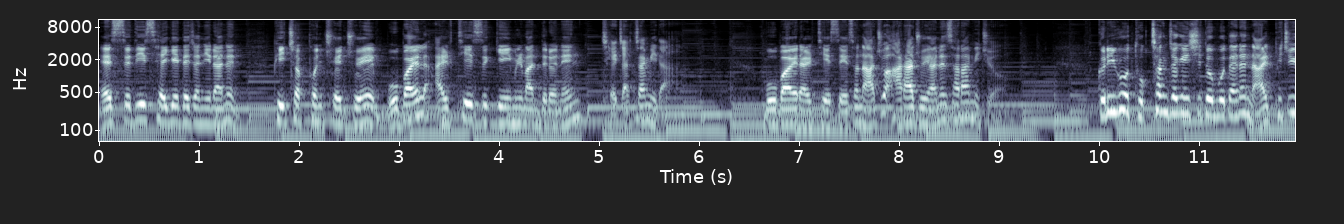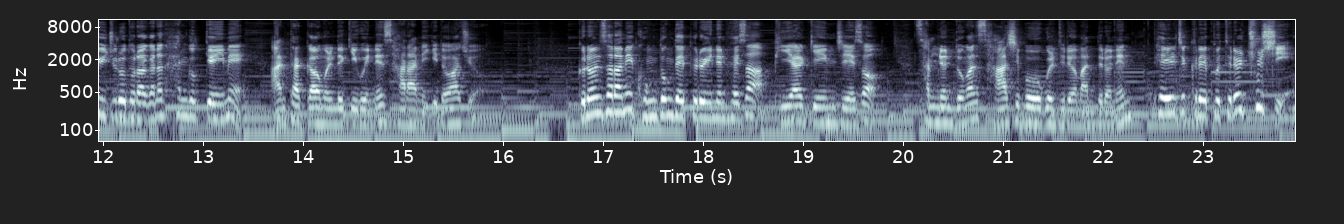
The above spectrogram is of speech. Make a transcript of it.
SD 세계대전이라는 피처폰 최초의 모바일 RTS 게임을 만들어낸 제작자입니다. 모바일 RTS에선 아주 알아줘야 하는 사람이죠. 그리고 독창적인 시도보다는 RPG 위주로 돌아가는 한국 게임에 안타까움을 느끼고 있는 사람이기도 하죠. 그런 사람이 공동대표로 있는 회사 BR 게임즈에서 3년 동안 45억을 들여 만들어낸 테일즈 크래프트를 출시.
